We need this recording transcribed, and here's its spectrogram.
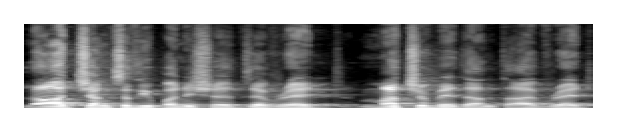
large chunks of the Upanishads, I've read much of Vedanta, I've read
